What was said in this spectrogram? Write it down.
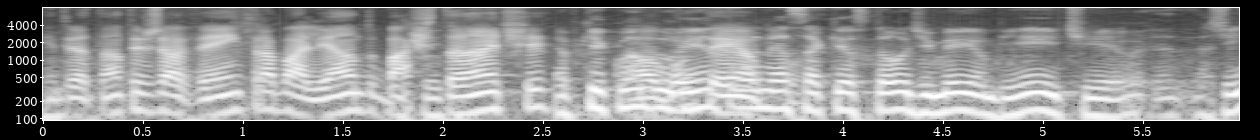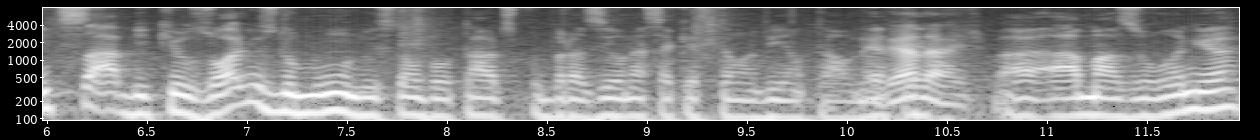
Entretanto, ele já vem trabalhando bastante. É porque quando entra tempo. nessa questão de meio ambiente, a gente sabe que os olhos do mundo estão voltados para o Brasil nessa questão ambiental. Né? É verdade. A, a Amazônia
